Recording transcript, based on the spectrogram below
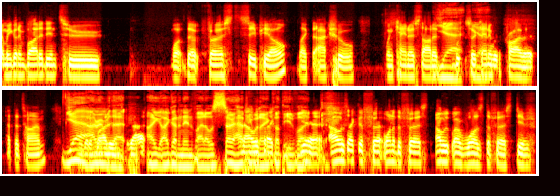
and we got invited into what the first cpl like the actual when kano started Yeah, so yeah. kano was private at the time Yeah, I remember that. that. I, I got an invite. I was so happy I when was I got the invite. Yeah, I was like the fir- one of the first. I was, I was the first div.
